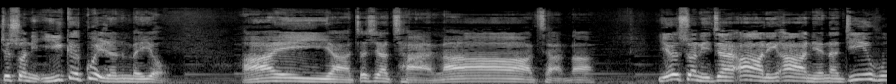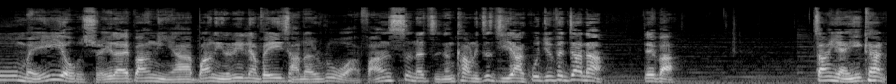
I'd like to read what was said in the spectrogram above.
就说你一个贵人都没有，哎呀，这下惨啦，惨啦！也就是说你在二零二二年呢，几乎没有谁来帮你啊，帮你的力量非常的弱啊，凡事呢只能靠你自己啊，孤军奋战呢，对吧？张眼一看，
